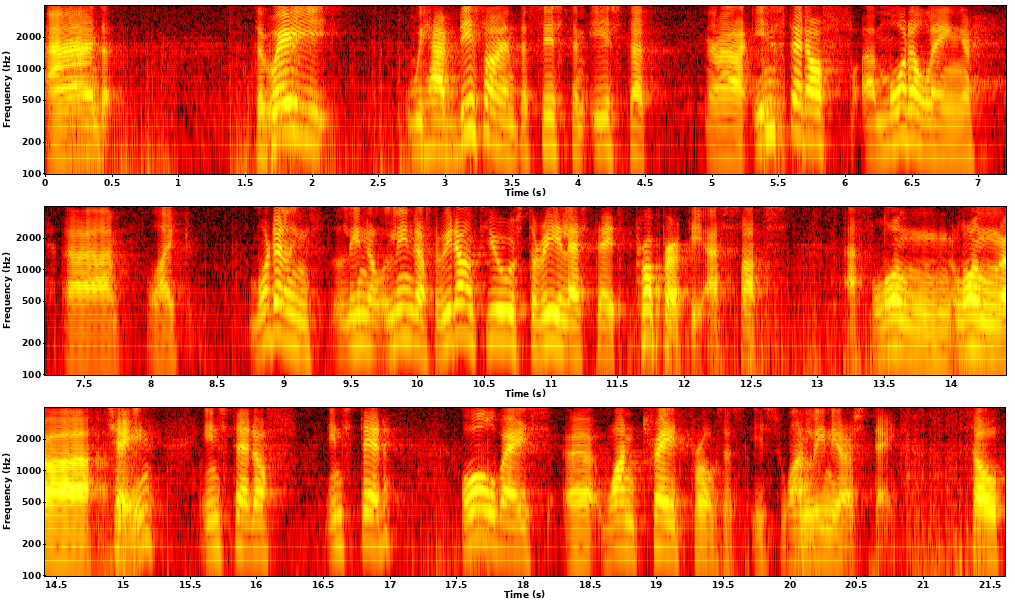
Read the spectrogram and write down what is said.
And the way we have designed the system is that uh, instead of uh, modeling uh, like modeling linear, we don't use the real estate property as such, as long, long uh, chain. Instead of, instead, always uh, one trade process is one linear state. So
